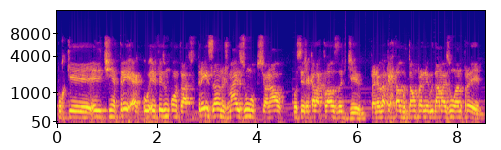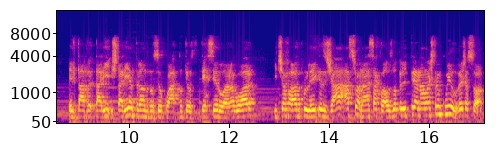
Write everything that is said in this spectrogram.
porque ele tinha é, ele fez um contrato de três anos mais um opcional, ou seja, aquela cláusula de para nego apertar o botão para nego dar mais um ano para ele. Ele tava, taria, estaria entrando no seu quarto, no seu terceiro ano agora, e tinha falado pro Lakers já acionar essa cláusula para ele treinar mais tranquilo. Veja só,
